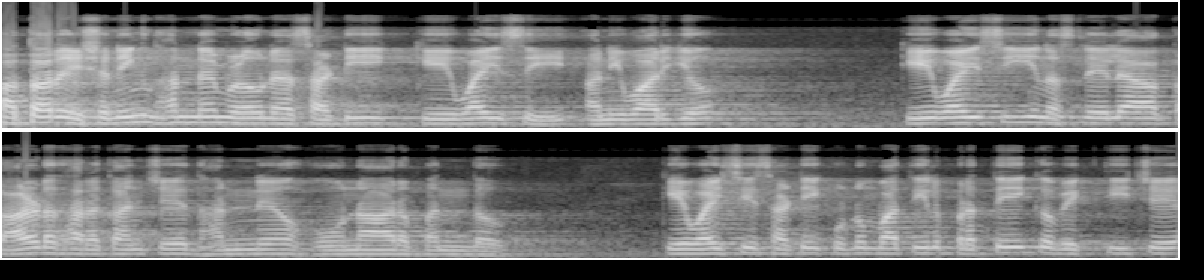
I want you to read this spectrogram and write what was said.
आता रेशनिंग धान्य मिळवण्यासाठी के वाय सी अनिवार्य. के वाय सी नसलेल्या कार्डधारकांचे धान्य होणार बंद. के वाय सीसाठी कुटुंबातील प्रत्येक व्यक्तीचे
